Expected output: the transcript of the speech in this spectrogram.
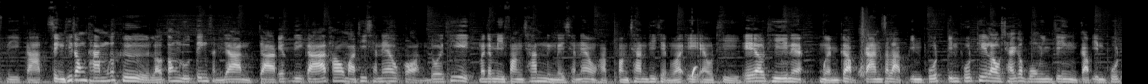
SD card สิ่งที่ต้องทำก็คือเราต้อง routing สัญญาณจาก SD card เข้ามาที่ channel ก่อน โดยที่มันจะมีฟังก์ชันหนึ่งใน channel ครับฟังก์ชันที่เขียนว่า ALT ALT เนี่ยเหมือนกับการสลับ input input ที่เราใช้กับวงจริงๆกับ input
